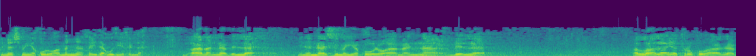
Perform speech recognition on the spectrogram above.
من الناس من يقول آمنا فإذا أوذي في الله. آمنا بالله. من الناس من يقول آمنا بالله. الله لا يترك هذا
